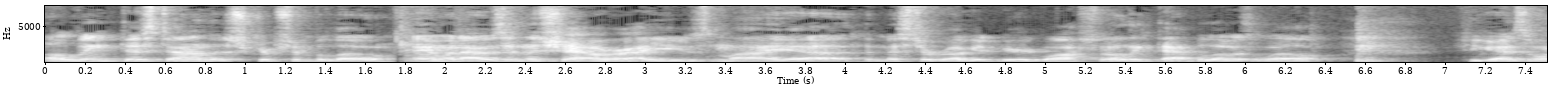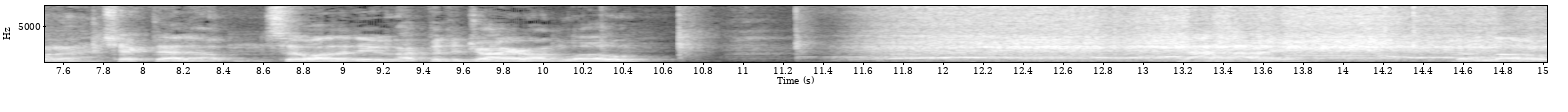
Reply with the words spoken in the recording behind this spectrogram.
I'll link this down in the description below. And when I was in the shower, I used my uh, the Mr. Rugged beard wash. So I'll link that below as well if you guys want to check that out. So all I do, I put the dryer on low, not high, but low.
